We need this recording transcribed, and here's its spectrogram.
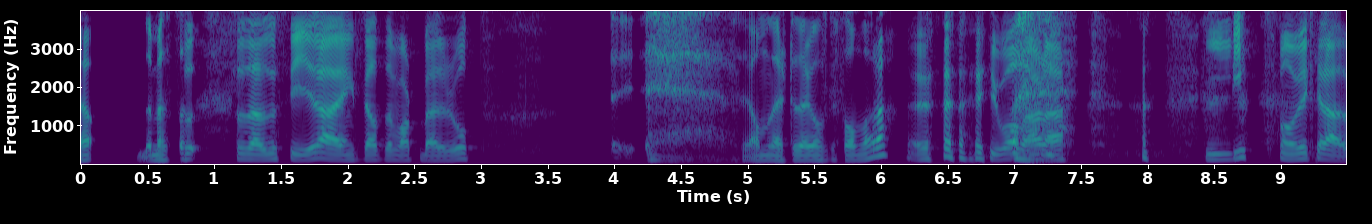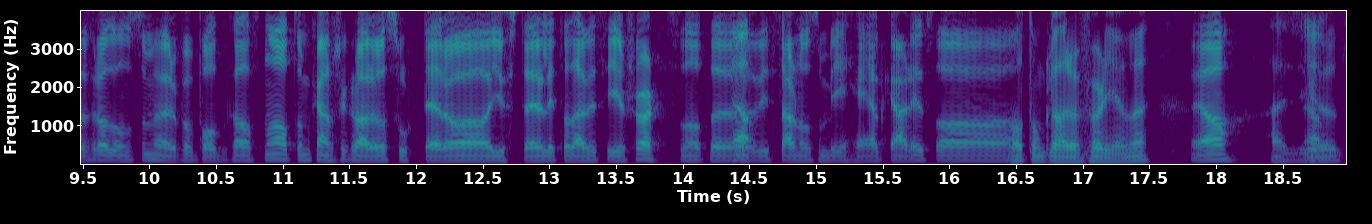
ja, det meste. Så, så det du sier, er egentlig at det ble bare rot? Ja, men er ikke det ganske standard, da? jo, det er det. Litt må vi kreve fra de som hører på podkasten at de kanskje klarer å sortere og justere litt av det vi sier sjøl. Sånn at eh, Ja. hvis det er noe som blir helt galt, så Og at de klarer å følge med. Ja, herregud.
